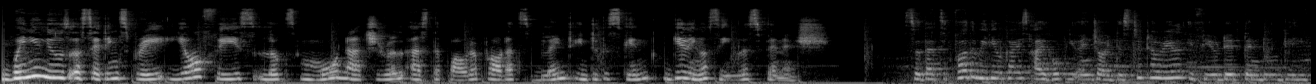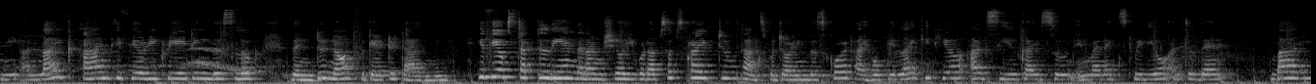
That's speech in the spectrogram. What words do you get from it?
When you use a setting spray, your face looks more natural as the powder products blend into the skin, giving a seamless finish. So that's it for the video guys. I hope you enjoyed this tutorial. If you did, then do leave me a like. And if you're recreating this look, then do not forget to tag me. If you have stuck till the end, then I'm sure you would have subscribed too. Thanks for joining the squad. I hope you like it here. I'll see you guys soon in my next video. Until then, bye.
